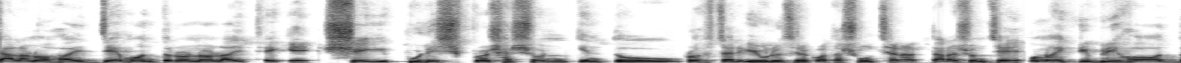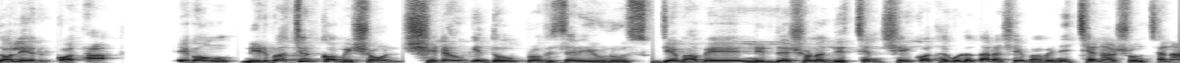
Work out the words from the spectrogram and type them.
চালানো হয় যে মন্ত্রণালয় থেকে, সেই পুলিশ প্রশাসন কিন্তু প্রফেসর ইউনুসের কথা শুনছে না। তারা শুনছে কোনো একটি বৃহৎ দলের কথা। এবং নির্বাচন কমিশন, সেটাও কিন্তু প্রফেসর ইউনুস যেভাবে নির্দেশনা দিচ্ছেন, সেই কথাগুলো তারা সেভাবে নিচ্ছে না, শুনছে না।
